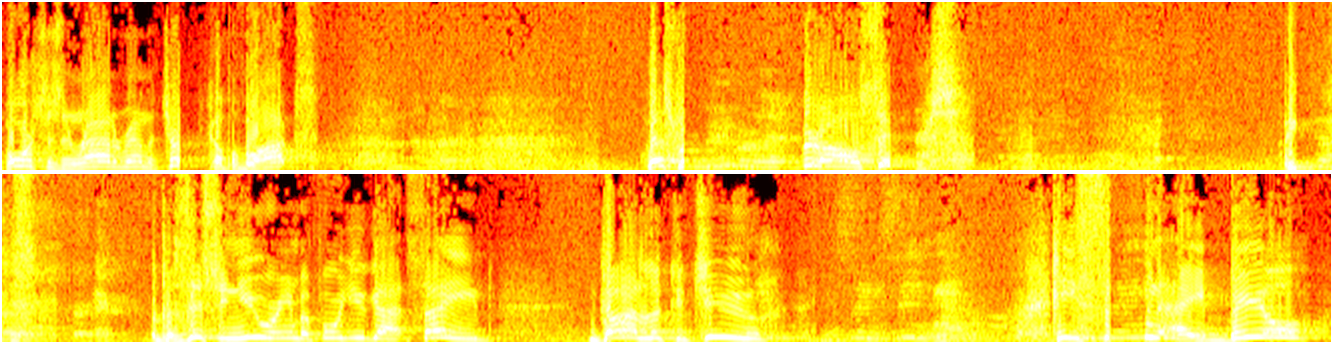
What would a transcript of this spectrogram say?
horses and ride around the church a couple blocks. Let's remember that we're all sinners. Because the position you were in before you got saved, God looked at you seen. He's seen a bill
